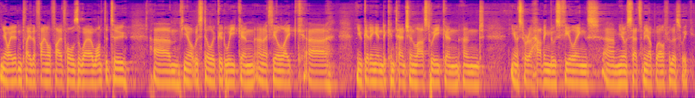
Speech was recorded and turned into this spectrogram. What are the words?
you know, I didn't play the final five holes the way I wanted to. Um, you know, it was still a good week, and, and I feel like uh, you getting into contention last week and and you know, sort of having those feelings, um, you know, sets me up well for this week.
